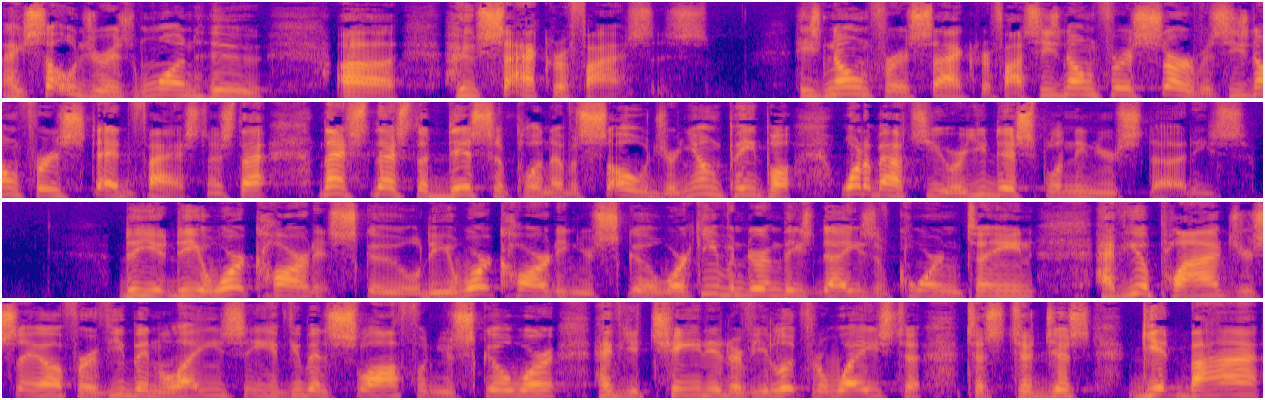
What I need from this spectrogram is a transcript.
a soldier is one who, uh, who sacrifices. He's known for his sacrifice. He's known for his service. He's known for his steadfastness. That, that's, that's the discipline of a soldier. And young people, what about you? Are you disciplined in your studies? Do you, do you work hard at school? Do you work hard in your schoolwork? Even during these days of quarantine, have you applied yourself or have you been lazy? Have you been slothful in your schoolwork? Have you cheated or have you looked for ways to, to, to just get by?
